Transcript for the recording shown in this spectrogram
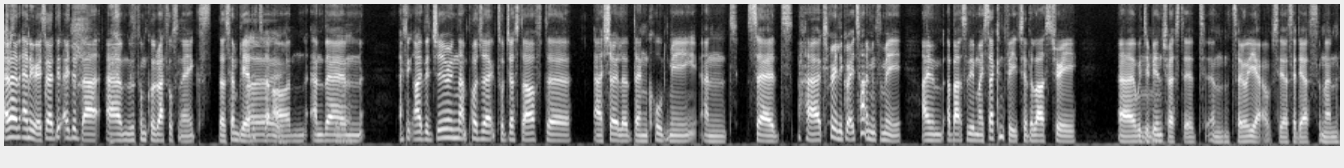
and then anyway, so I did, I did that. Um, there's a film called Rattlesnakes, the assembly editor oh, on, and then yeah. I think either during that project or just after, uh, Shola then called me and said, uh, "Really great timing for me. I'm about to do my second feature, The Last Tree. Uh, would mm. you be hmm. interested?" And so yeah, obviously I said yes, and then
